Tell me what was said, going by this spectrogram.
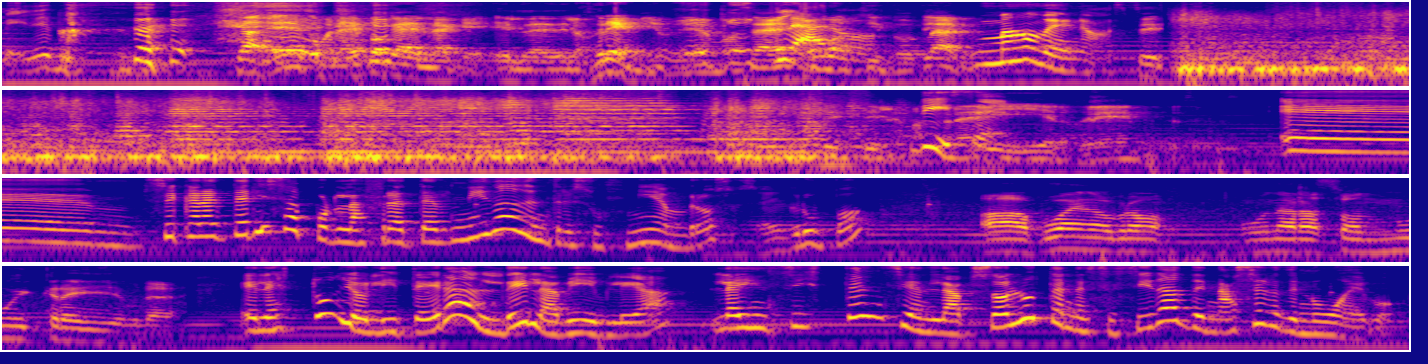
Claro, era como la época en la que, en la de los gremios, digamos. O sea, claro. tipo, claro. Más o menos. Sí. Sí, sí, la Dice. los gremios. Eh, se caracteriza por la fraternidad entre sus miembros, o sea, el grupo, Ah, bueno, bro. Una razón muy creíble. el estudio literal de la Biblia, la insistencia en la absoluta necesidad de nacer de nuevo.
